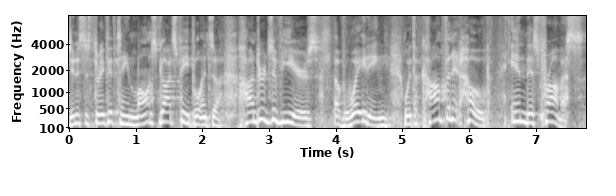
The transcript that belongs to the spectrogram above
Genesis 3.15, launched God's people into hundreds of years of waiting with a confident hope in this promise.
